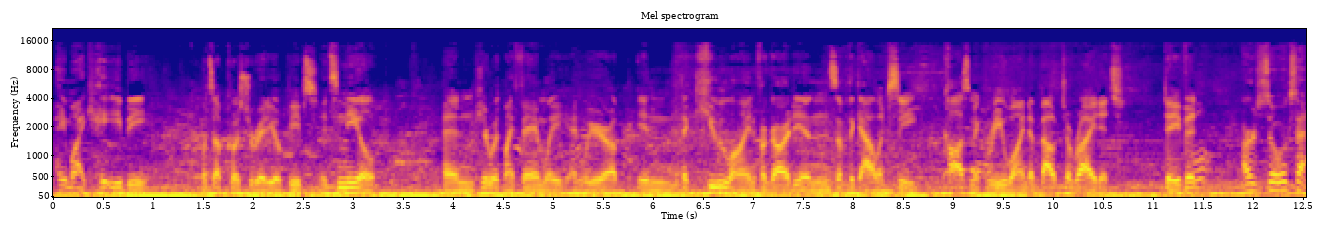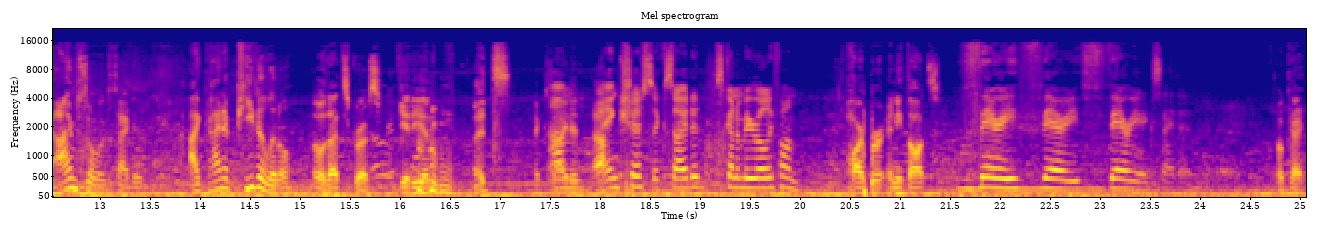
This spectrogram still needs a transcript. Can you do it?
Hey, Mike. Hey, EB. What's up, Coaster Radio peeps? It's Neil, and here with my family, and we're up in the queue line for Guardians of the Galaxy Cosmic Rewind, about to ride it. David? are so excited. I'm so excited. I kind of peed a little. Oh, that's gross. Gideon? That's Excited? I'm anxious, excited. It's going to be really fun. Harper, any thoughts? Very, very, very excited. Okay,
